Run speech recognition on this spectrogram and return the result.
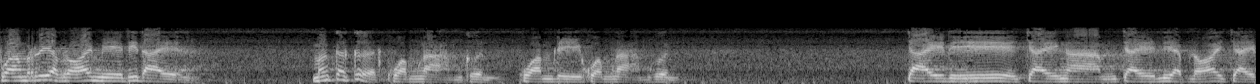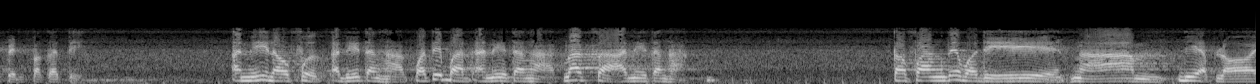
ความเรียบร้อยมีที่ใด มันก็เกิดความงามขึ้น ความดีความงามขึ้น ใจดี ใจงาม ใจเรียบร้อยใจเป็นปกติ อันนี้เราฝึกอันนี้ต่างหาก ปฏิบัติอันนี้ต่างหาก รักษาอันนี้ต่างหากก็ฟังได้ว่าดี งาม เรียบร้อย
